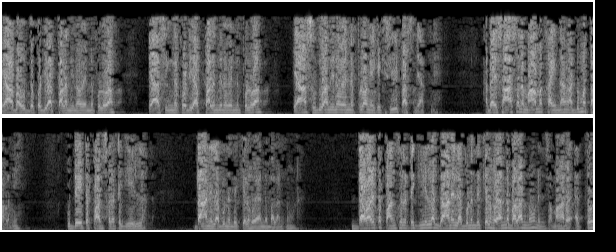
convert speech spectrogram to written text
එයා බෞද්ධ කොඩියක් පළඳිනව වෙන්න පුළුවන්. එයා සිංහ කොඩියක් පළඳිනව වෙන්න පුළුවන්. එයා සුදු අඳිනව වෙන්න පුළුවන්. ඒකේ කිසි ප්‍රශ්නයක් නැහැ. හැබැයි ශාසන මාමකයි නම් අඩුම තරමේ උදේට පන්සලට ගිහිල්ලා දානි ලැබුණද කියලා හොයන්න බලන්න ඕන. දවල්ට පන්සලට ගිහිල්ලා දානි ලැබුණද කියලා හොයන්න බලන්න ඕනේ. සමහර ඇත්තෝ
